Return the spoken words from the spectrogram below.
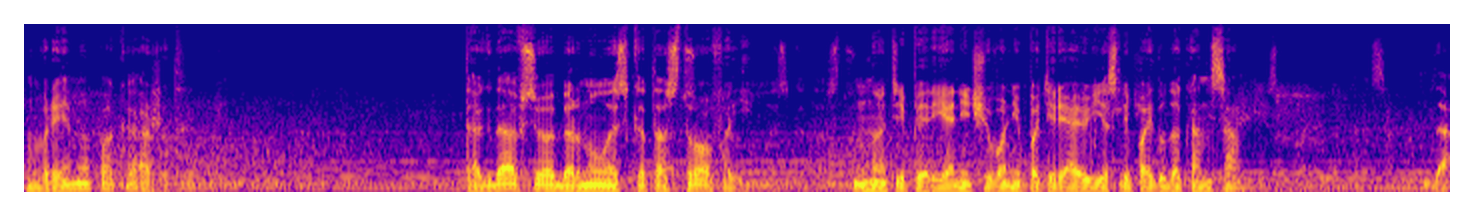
Время покажет. Тогда все обернулось катастрофой. Но теперь я ничего не потеряю, если пойду до конца. Да.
